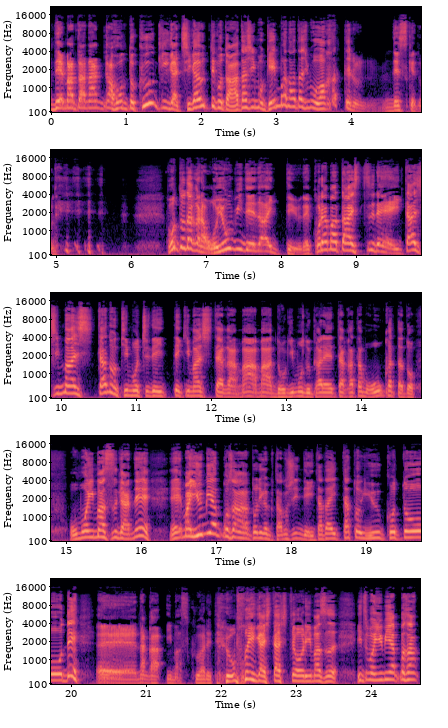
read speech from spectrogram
で、またなんかほんと空気が違うってことは私も現場の私も分かってるんですけどね。本当だからお呼びでないっていうね、これはまた失礼いたしましたの気持ちで行ってきましたが、まあまあ、どぎも抜かれた方も多かったと思いますがね、えー、まあ、弓矢子さんはとにかく楽しんでいただいたということで、えー、なんか今救われてる思いがしたしております。いつも弓矢子さん、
